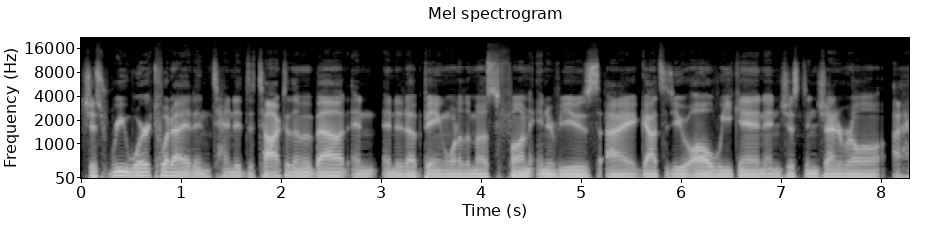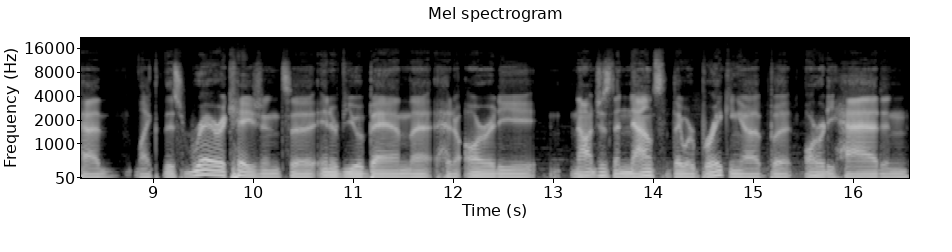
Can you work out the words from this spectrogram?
just reworked what I had intended to talk to them about and ended up being one of the most fun interviews I got to do all weekend. And just in general, I had like this rare occasion to interview a band that had already not just announced that they were breaking up, but already had. And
